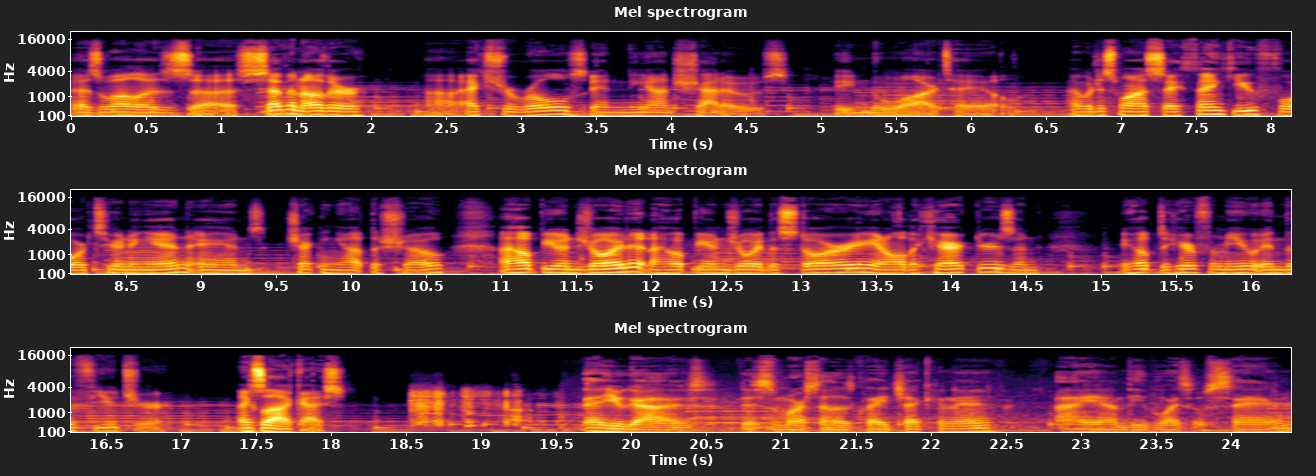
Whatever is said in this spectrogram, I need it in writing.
as well as uh, seven other uh, extra roles in Neon Shadows, a noir tale. I would just want to say thank you for tuning in and checking out the show. I hope you enjoyed it. I hope you enjoyed the story and all the characters, and we hope to hear from you in the future. Thanks a lot, guys. Hey, you guys. This is Marcellus Clay checking in. I am the voice of Sam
